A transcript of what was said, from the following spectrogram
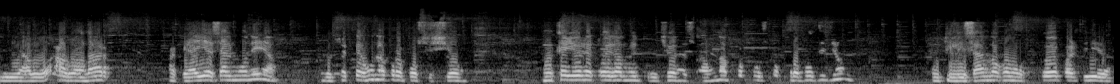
y abo- abonar a que haya esa armonía, yo sé que es una proposición. No es que yo le estoy dando instrucciones, a una propos- proposición, utilizando como punto de partida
